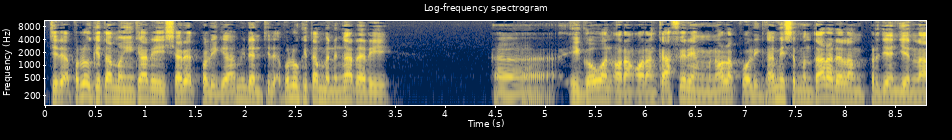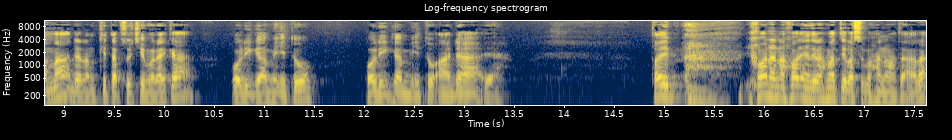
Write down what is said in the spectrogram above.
tidak perlu kita mengingkari syariat poligami dan tidak perlu kita mendengar dari uh, igowan orang-orang kafir yang menolak poligami sementara dalam perjanjian lama dalam kitab suci mereka poligami itu poligami itu ada ya. Taib ikhwan dan akhwat yang dirahmati Allah Subhanahu wa taala.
